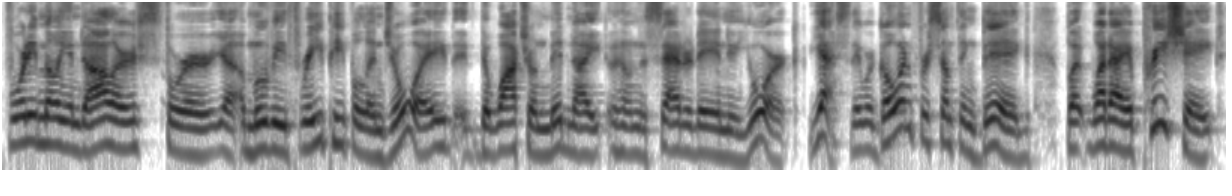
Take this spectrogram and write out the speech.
forty million dollars for a movie three people enjoy to watch on midnight on a Saturday in New York. Yes, they were going for something big, but what I appreciate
